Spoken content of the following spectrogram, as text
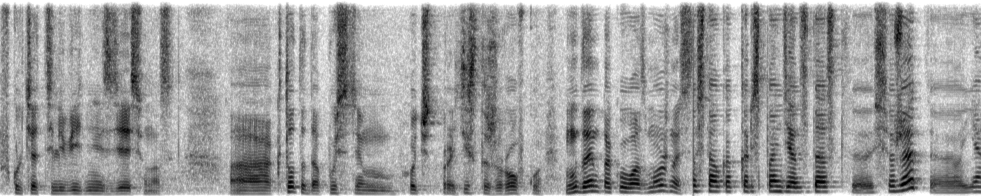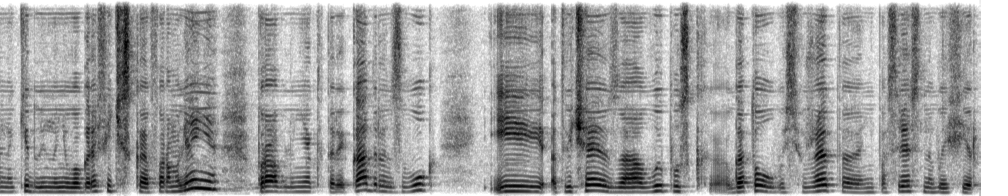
факультет телевидения здесь у нас, э, кто-то, допустим, хочет пройти стажировку. Мы даем такую возможность. После того, как корреспондент сдаст э, сюжет, э, я накидываю на него графическое оформление, правлю некоторые кадры, звук, и отвечаю за выпуск готового сюжета непосредственно в эфир.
